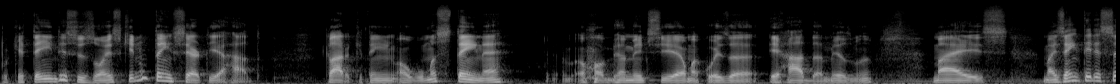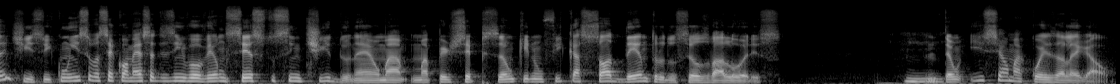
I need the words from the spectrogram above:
Porque tem decisões que não tem certo e errado. Claro que tem algumas tem, né? Obviamente se é uma coisa errada mesmo, né? Mas mas é interessante isso, e com isso você começa a desenvolver um sexto sentido, né? uma, uma percepção que não fica só dentro dos seus valores. Hum. Então, isso é uma coisa legal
